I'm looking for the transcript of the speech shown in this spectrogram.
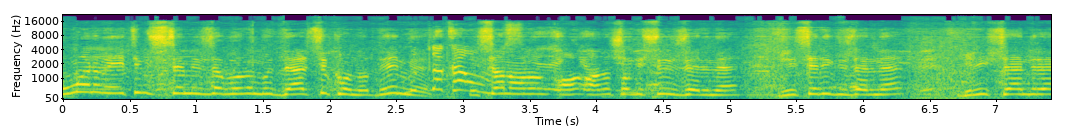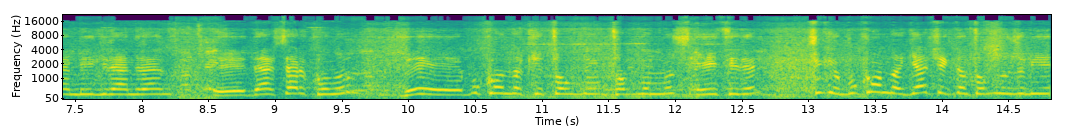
Umarım eğitim sistemimizde bunun bu dersi konur değil mi? Mutlaka İnsan gerekiyor. anatomisi üzerine, cinsellik üzerine bilinçlendiren, bilgilendiren e, dersler konur ve e, bu konudaki toplum- toplumumuz eğitilir. Çünkü bu konuda gerçekten toplumumuzda bir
